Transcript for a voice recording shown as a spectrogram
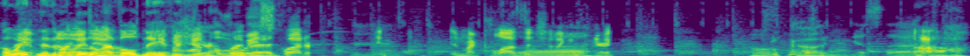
Oh wait, never no mind. They don't have Old Navy I have here. a My Louis bad. sweater in, in my closet. Should I Aw. go check? Oh I god. can guess that. Ah,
